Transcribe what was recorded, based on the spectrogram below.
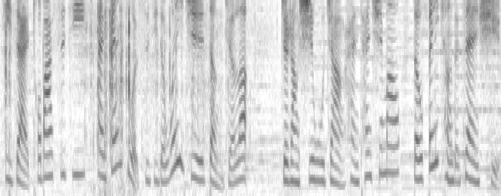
记在托巴斯基和甘佐斯基的位置，等着了。这让事务长和贪吃猫都非常的赞许。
